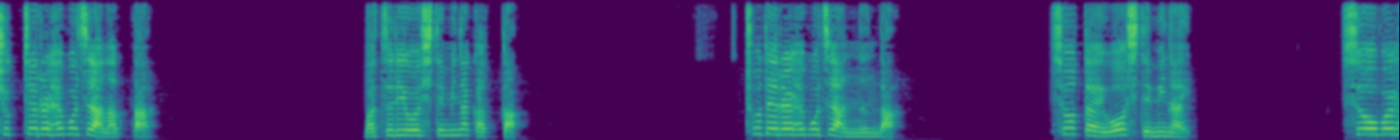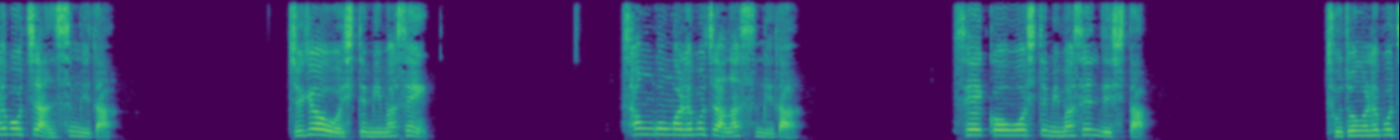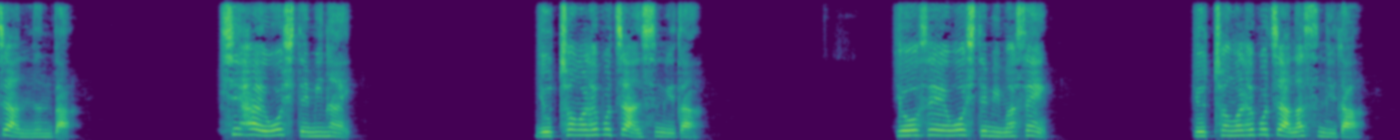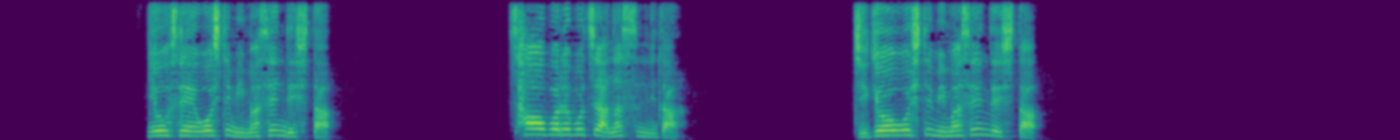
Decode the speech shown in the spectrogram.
축제를 해보지 않았다. 마츠리오 시데미나갔다. 초대를 해보지 않는다. 쇼타이오 시데미나이. 수업을 해보지 않습니다. 주교오 시데미마생. 성공을 해보지 않았습니다. 세거오 시데미마센 데시다. 조종을 해보지 않는다. 支配をしてみない. 요청을 해보지 않습니다. 要請をしてみません. 요청을 해보지 않았습니다. 要請をしてみませんでした. 사업을 해보지 않았습니다. 事業をしてみませんでした.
